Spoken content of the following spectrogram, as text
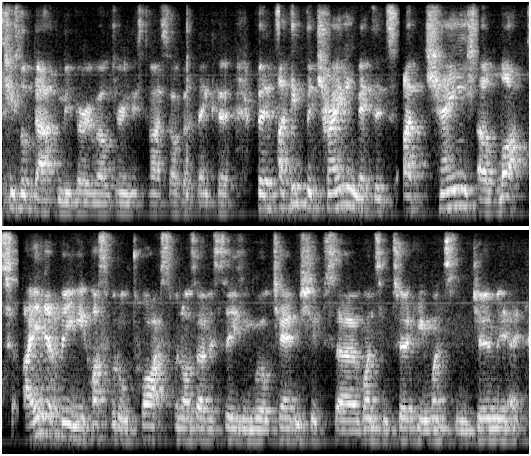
she's looked after me very well during this time, so I've got to thank her. But I think the training methods, I've changed a lot. I ended up being in hospital twice when I was overseas in World Championships, uh, once in Turkey and once in Germany,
